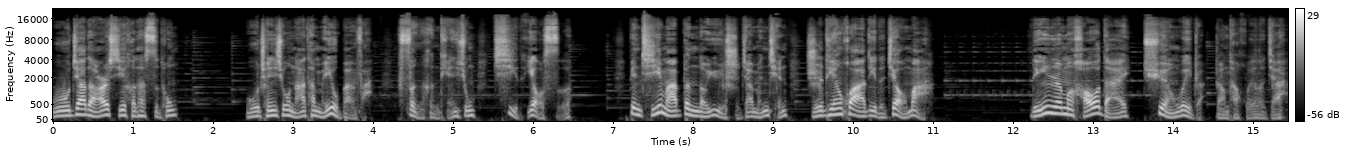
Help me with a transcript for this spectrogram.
武家的儿媳和他私通。武晨修拿他没有办法，愤恨填胸，气得要死，便骑马奔到御史家门前，指天画地的叫骂。邻人们好歹劝慰着，让他回了家。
